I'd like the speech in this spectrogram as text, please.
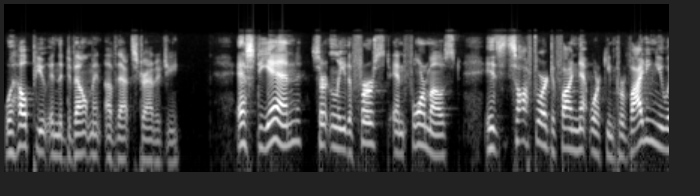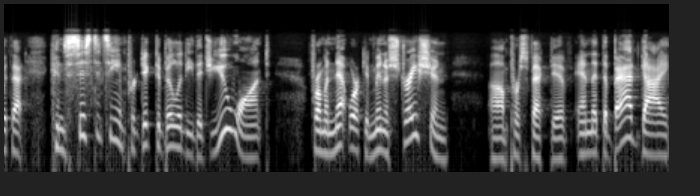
will help you in the development of that strategy. SDN, certainly the first and foremost, is software defined networking, providing you with that consistency and predictability that you want from a network administration um, perspective and that the bad guy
